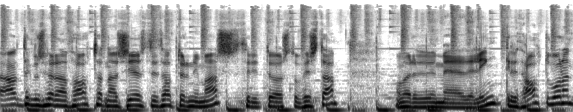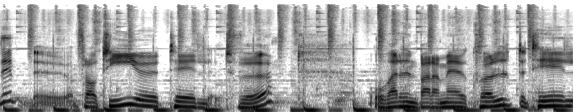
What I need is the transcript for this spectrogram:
afteklisverðan þátt þarna síðasti þátturinn í mars 31. og verðum við með lengri þátt vonandi uh, frá 10 til 2 og verðum bara með kvöld til,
